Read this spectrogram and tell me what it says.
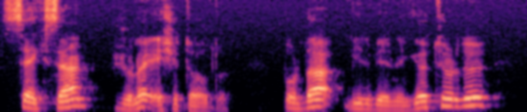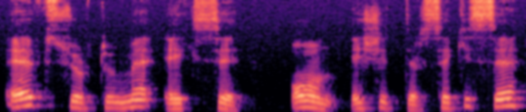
80 Joule'a eşit oldu. Burada birbirini götürdü. F sürtünme eksi 10 eşittir 8 ise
